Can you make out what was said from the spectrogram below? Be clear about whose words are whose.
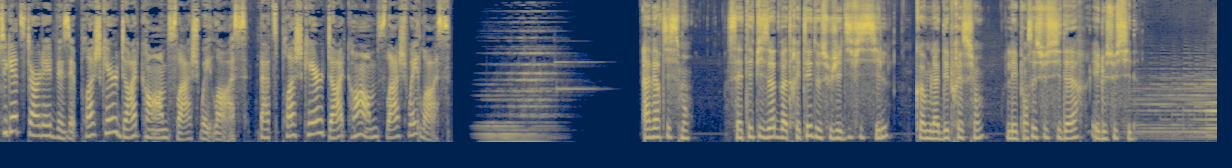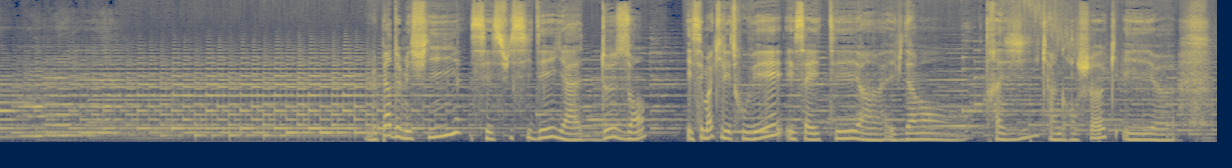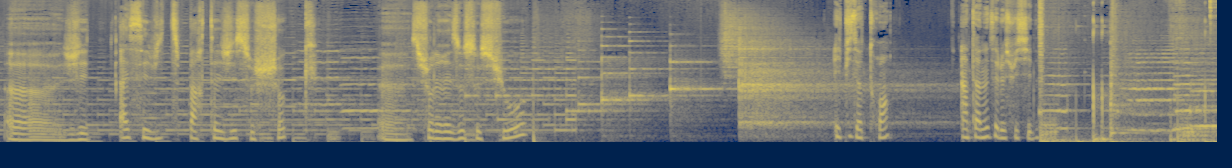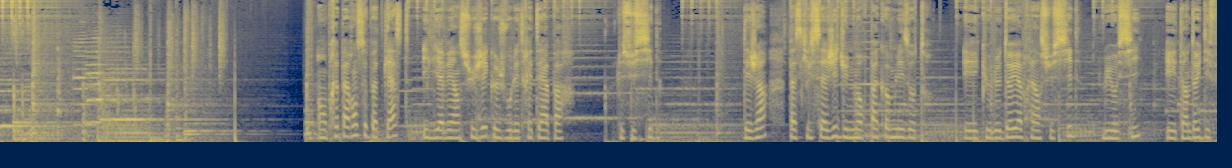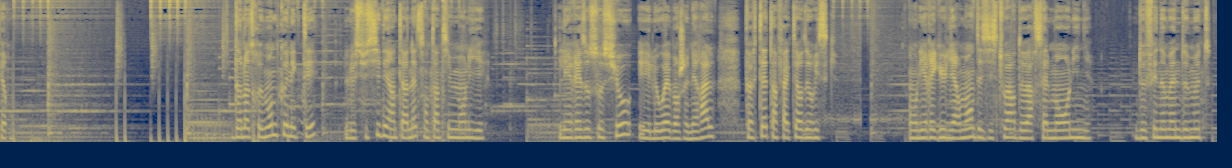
Speaker 1: To get started, visit plushcare.com slash weight loss. That's plushcare.com slash weight loss.
Speaker 2: Avertissement. Cet épisode va traiter de sujets difficiles comme la dépression, les pensées suicidaires et le suicide.
Speaker 3: Le père de mes filles s'est suicidé il y a deux ans et c'est moi qui l'ai trouvé et ça a été évidemment tragique, un grand choc et euh, euh, j'ai assez vite partagé ce choc euh, sur les réseaux sociaux.
Speaker 2: Épisode 3 Internet et le suicide. En préparant ce podcast, il y avait un sujet que je voulais traiter à part, le suicide. Déjà, parce qu'il s'agit d'une mort pas comme les autres, et que le deuil après un suicide, lui aussi, est un deuil différent. Dans notre monde connecté, le suicide et Internet sont intimement liés. Les réseaux sociaux, et le web en général, peuvent être un facteur de risque. On lit régulièrement des histoires de harcèlement en ligne, de phénomènes de meute,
